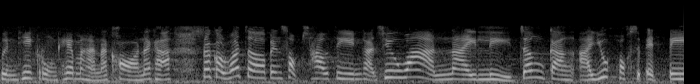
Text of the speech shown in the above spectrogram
พื้นที่กรุงเทพมหานครนะคะ ปรากฏว่าเจอเป็นศพชาวจีนค่ะ ชื่อว่านายหลี่เจิ้งกังอายุ 61 ปี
